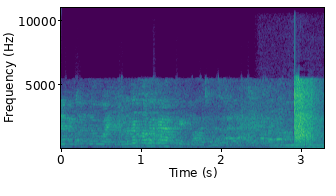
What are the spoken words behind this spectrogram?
それほどじゃなくて。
